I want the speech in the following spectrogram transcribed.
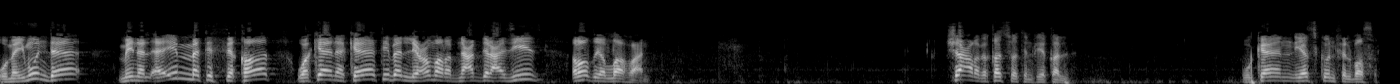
وميمون ده من الأئمة الثقات وكان كاتبا لعمر بن عبد العزيز رضي الله عنه. شعر بقسوة في قلبه وكان يسكن في البصرة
